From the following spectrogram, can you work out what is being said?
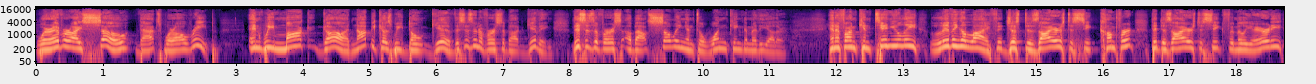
Wherever I sow, that's where I'll reap. And we mock God not because we don't give. This isn't a verse about giving. This is a verse about sowing into one kingdom or the other. And if I'm continually living a life that just desires to seek comfort, that desires to seek familiarity,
